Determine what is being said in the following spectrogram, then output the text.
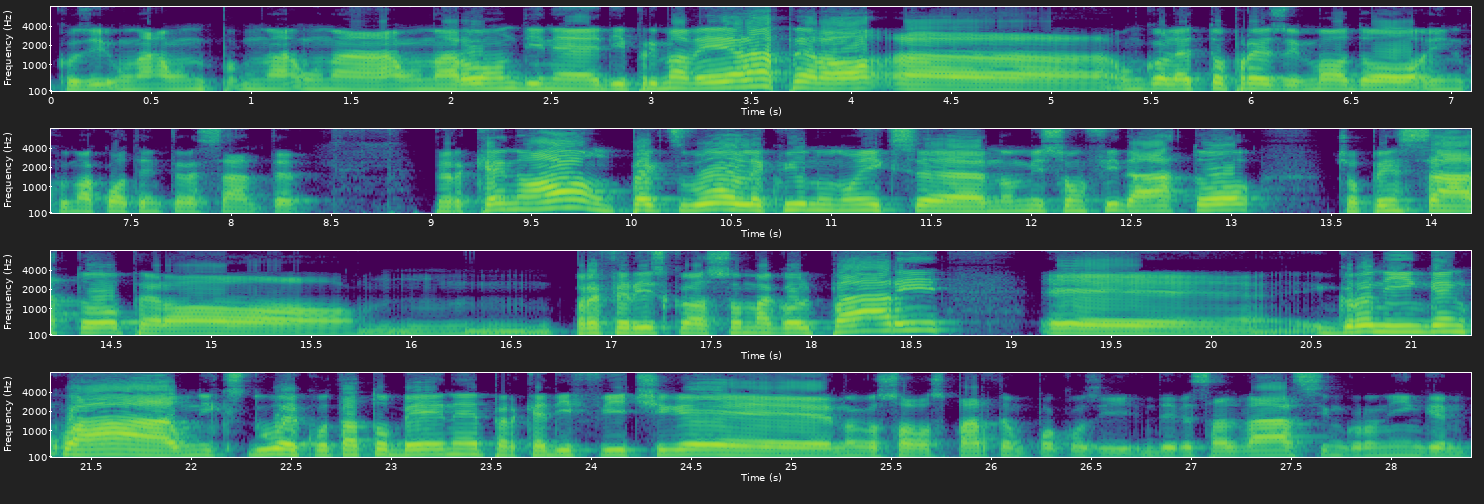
così una, un, una, una, una, rondine di primavera, però eh, un golletto preso in modo in, con una quota interessante perché no? Un Pex Wall qui un 1X eh, non mi sono fidato, ci ho pensato, però mh, mm, preferisco la somma gol pari. E Groningen qua un X2 è quotato bene perché è difficile, non lo so, lo Sparta è un po' così, deve salvarsi, un Groningen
